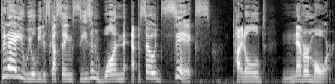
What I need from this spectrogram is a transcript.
Today we will be discussing season 1, episode 6, titled Nevermore.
